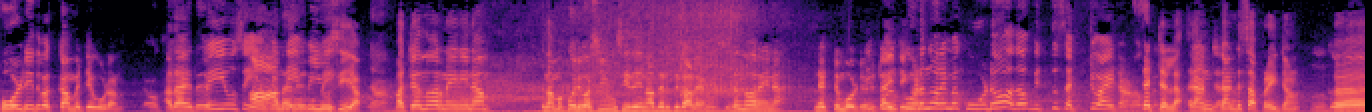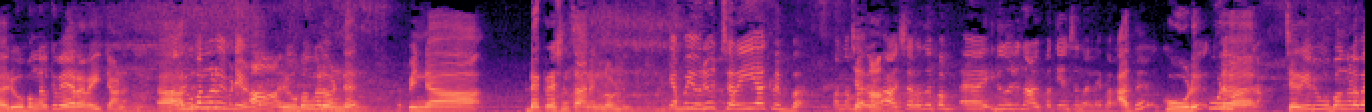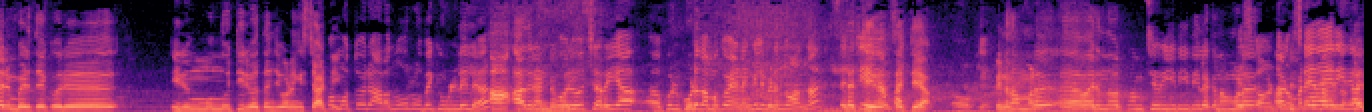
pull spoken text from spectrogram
ഫോൾഡ് ചെയ്ത് വെക്കാൻ പറ്റിയ കൂടാണ്. അതായത് അതായത് റീയൂസ് ചെയ്യാം. മറ്റേന്ന് പറഞ്ഞു കഴിഞ്ഞാൽ നമുക്ക് ഒരു വർഷം യൂസ് ചെയ്ത് കഴിഞ്ഞാൽ അതെടുത്ത് കളയാം ഇതെന്ന് പറഞ്ഞു കഴിഞ്ഞാൽ നെറ്റും ബോൾട്ട് ഒരു ടൈറ്റിംഗ് കൂടെന്ന് പറയുമ്പോൾ കൂടോ അതോ വിത്ത് സെറ്റും ആയിട്ടാണോ സെറ്റ് അല്ല. രണ്ട് രണ്ട് സെപ്പറേറ്റ് ആണ്. രൂപങ്ങൾക്ക് വേറെ റേറ്റ് ആണ്. രൂപങ്ങളും ഇവിടെ ആ രൂപങ്ങളും ഉണ്ട് പിന്നെ ഡെക്കറേഷൻ സാധനങ്ങളും ഉണ്ട് അപ്പൊ ഈ ഒരു ചെറിയ ക്രിബ് അപ്പോൾ നമ്മൾ ആ. ചെറുത് ഇപ്പം ഇരുന്നൂറ്റി നാല്പത്തി അഞ്ചെന്നല്ലേ പറഞ്ഞു അത് കൂട് കൂട് മാത്രം. ചെറിയ രൂപങ്ങൾ വരുമ്പോഴത്തേക്ക് ഒരു മുന്നൂറ്റി ഇരുപത്തഞ്ച് തുടങ്ങി സ്റ്റാർട്ട് മൊത്തം ഒരു അറുന്നൂറ് രൂപയ്ക്കുള്ളിൽ ആ അത് രണ്ടും ഒരു ചെറിയ പുൽക്കൂട് നമുക്ക് വേണമെങ്കിൽ ഇവിടെ നിന്ന് വന്ന് സെറ്റ് ചെയ്യാം സെറ്റ് ചെയ്യാം. പിന്നെ നമ്മൾ വരുന്നവർക്ക് നമ്മൾ ചെറിയ രീതിയിലൊക്കെ നമ്മൾ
